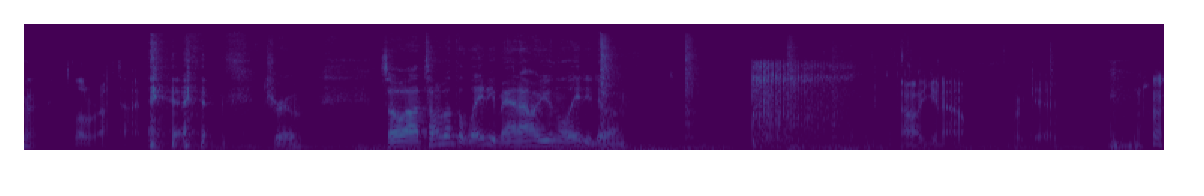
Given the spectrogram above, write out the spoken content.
little rough time. True. So, uh, tell me about the lady, man. How are you and the lady doing? Oh, you know, we're good.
